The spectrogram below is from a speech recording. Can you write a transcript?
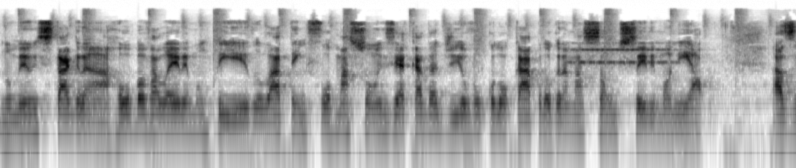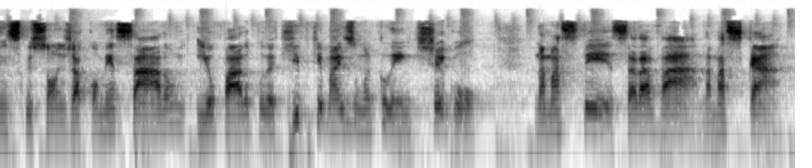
no meu Instagram, arroba Valéria Monteiro. Lá tem informações e a cada dia eu vou colocar a programação de cerimonial. As inscrições já começaram e eu paro por aqui porque mais uma cliente chegou. Namastê, Saravá, Namaskar.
